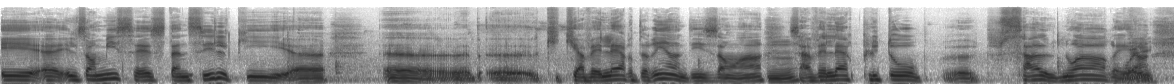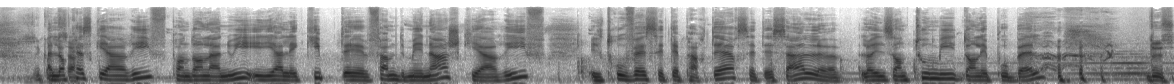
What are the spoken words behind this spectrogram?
Et euh, ils ont mis ces stencils qui... euh, euh, qui, qui avait l'air de rien, disons. Hein. Ça avait l'air plutôt euh, sale, noir. Et, Oui, hein. Alors, qu'est-ce qui arrive pendant la nuit? Il y a l'équipe des femmes de ménage qui arrive. Ils trouvaient c'était par terre, c'était sale. Alors, ils ont tout mis dans les poubelles. Dus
